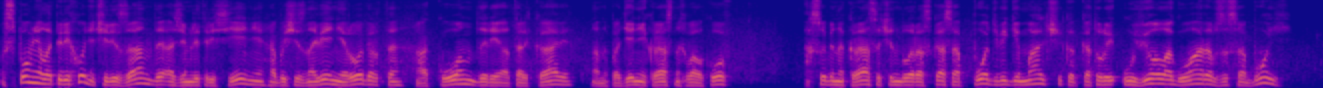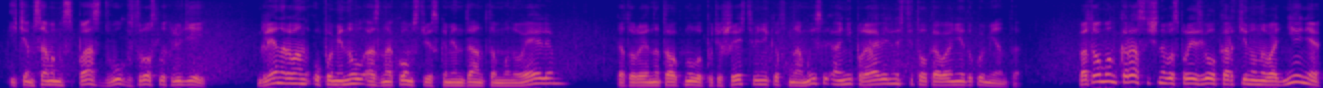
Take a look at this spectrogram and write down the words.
вспомнил о переходе через Анды, о землетрясении, об исчезновении Роберта, о Кондоре, о Талькаве, о нападении красных волков – Особенно красочен был рассказ о подвиге мальчика, который увел агуаров за собой и тем самым спас двух взрослых людей. Гленнерван упомянул о знакомстве с комендантом Мануэлем, которое натолкнуло путешественников на мысль о неправильности толкования документа. Потом он красочно воспроизвел картину наводнения,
